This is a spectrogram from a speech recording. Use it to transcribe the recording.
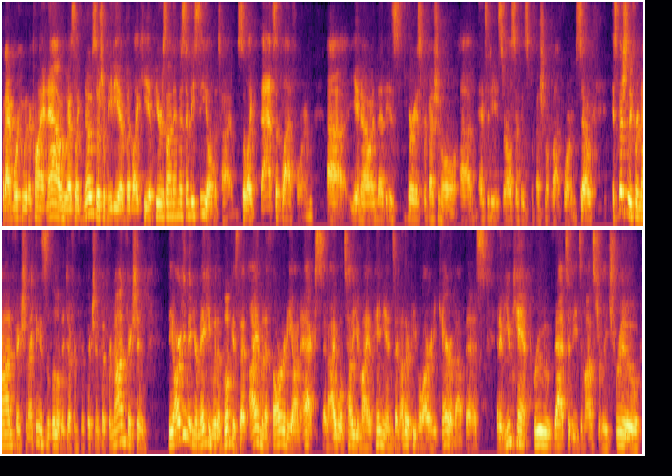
but I'm working with a client now who has like no social media, but like he appears on MSNBC all the time. So like that's a platform. uh, you know, and that his various professional uh, entities are also his professional platform. So, especially for nonfiction, I think it's a little bit different for fiction, but for nonfiction, the argument you're making with a book is that I am an authority on X and I will tell you my opinions, and other people already care about this. And if you can't prove that to be demonstrably true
